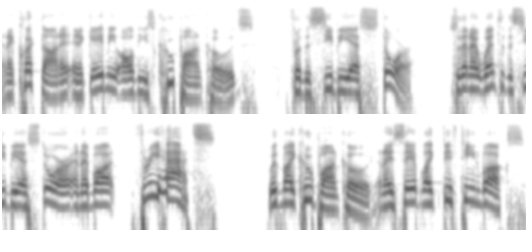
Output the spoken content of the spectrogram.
And I clicked on it and it gave me all these coupon codes for the CBS store. So then I went to the CBS store and I bought three hats with my coupon code and I saved like 15 bucks.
